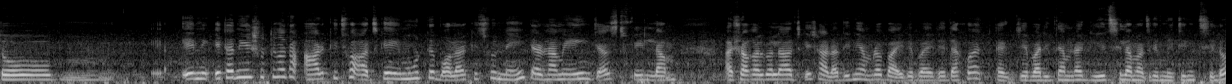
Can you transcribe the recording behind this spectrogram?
তো এটা নিয়ে সত্যি কথা আর কিছু আজকে এই মুহূর্তে বলার কিছু নেই। কারণ আমি এই জাস্ট ফিরলাম। আর সকালবেলা আজকে সারাদিনই আমরা বাইরে বাইরে, দেখো এক- যে বাড়িতে আমরা গিয়েছিলাম, আজকে মিটিং ছিল,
